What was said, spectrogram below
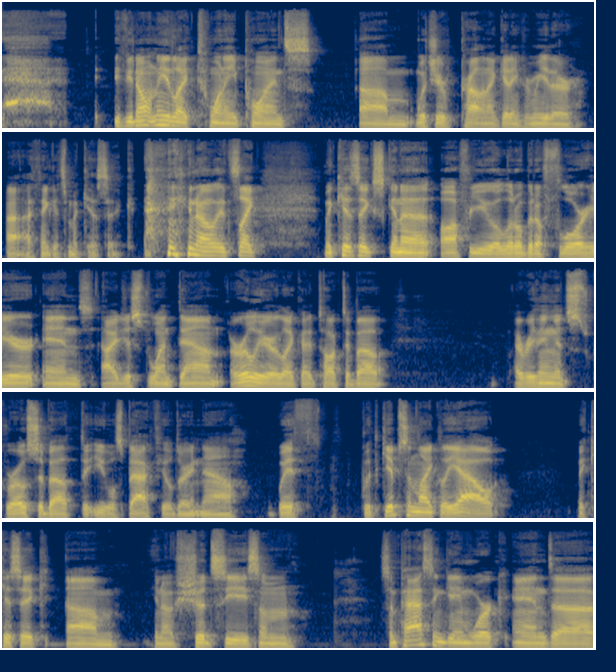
if you don't need like 20 points, um, which you're probably not getting from either, I think it's McKissic. you know, it's like McKissic's going to offer you a little bit of floor here. And I just went down earlier, like I talked about everything that's gross about the Eagles backfield right now. With with Gibson likely out, McKissic, um, you know, should see some some passing game work and uh,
